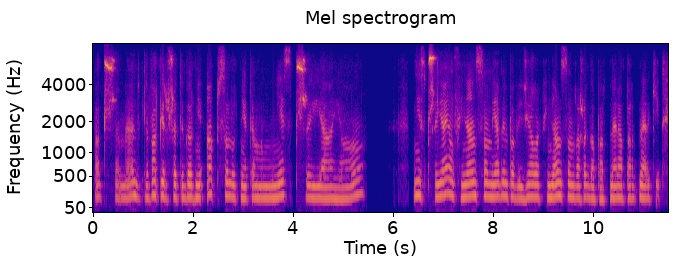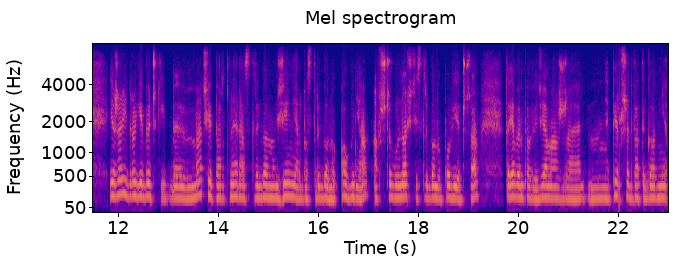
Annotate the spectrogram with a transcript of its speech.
patrzymy. Dwa pierwsze tygodnie absolutnie temu nie sprzyjają nie sprzyjają finansom, ja bym powiedziała, finansom waszego partnera, partnerki. Jeżeli, drogie byczki, macie partnera z trygonu ziemi albo z trygonu ognia, a w szczególności z trygonu powietrza, to ja bym powiedziała, że mm, pierwsze dwa tygodnie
